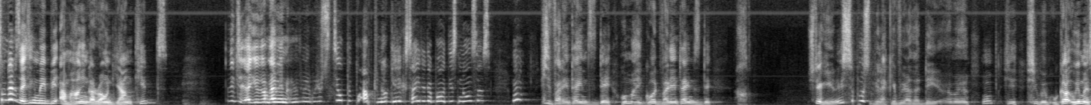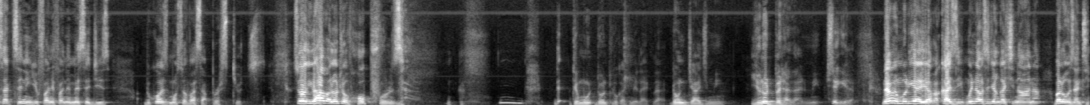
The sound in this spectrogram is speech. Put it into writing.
Sometimes I think maybe I'm hanging around young kids. I mean, still people up to now get excited about this nonsense. Hmm? It's Valentine's Day. Oh my God, Valentine's Day. It's supposed to be like every other day. Uh, hmm? We got- Women start sending you funny, funny messages because most of us are prostitutes. So you have a lot of hopefuls. Don't look at me like that. Don't judge me. You're not better than me. kitegeera nawe muli eyo abakazi mulina abasajja nga kinaana balowooza nti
